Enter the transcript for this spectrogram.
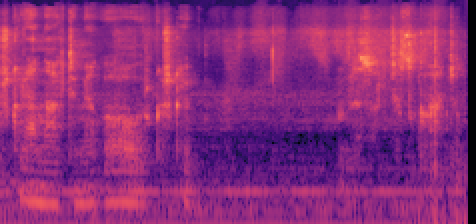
kažkurią naktį miegojau ir kažkaip visur čia sukandžiojo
